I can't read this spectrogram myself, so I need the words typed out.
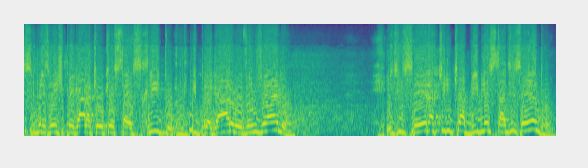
Simplesmente pegar aquilo que está escrito e pregar o Evangelho. E dizer aquilo que a Bíblia está dizendo.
